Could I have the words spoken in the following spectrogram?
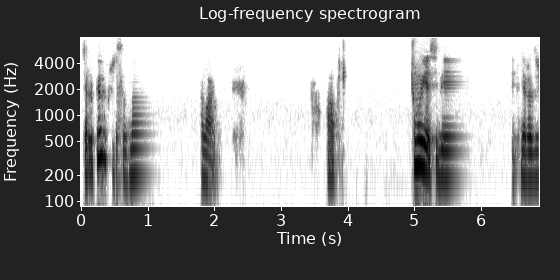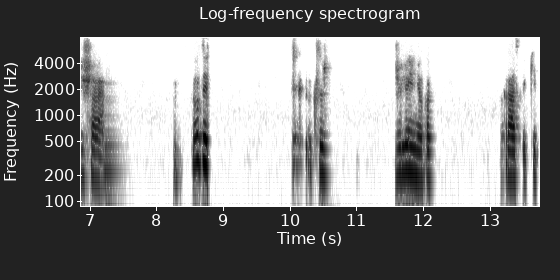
терапевту, осознавать. А почему я себе не разрешаю? Ну, здесь, к сожалению, как, раз-таки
